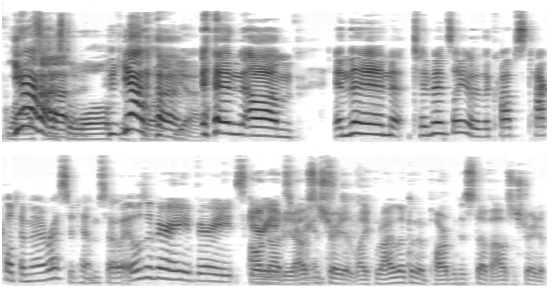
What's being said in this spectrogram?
glass Yeah. the wall. just yeah. like- yeah. and um and then 10 minutes later the cops tackled him and arrested him so it was a very very scary. Oh scary no, dude! I was a straight up like when I lived in an apartment and stuff. I was a straight up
